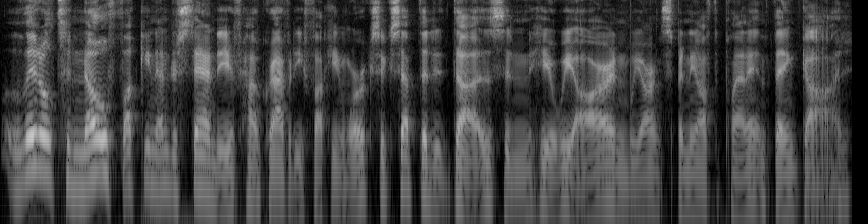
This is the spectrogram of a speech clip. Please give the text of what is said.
little to no fucking understanding of how gravity fucking works, except that it does, and here we are, and we aren't spinning off the planet, and thank God,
